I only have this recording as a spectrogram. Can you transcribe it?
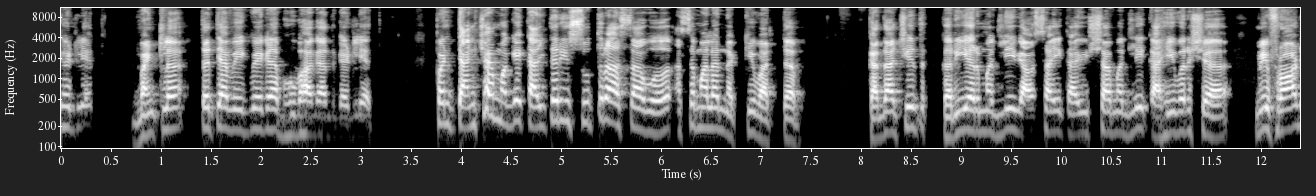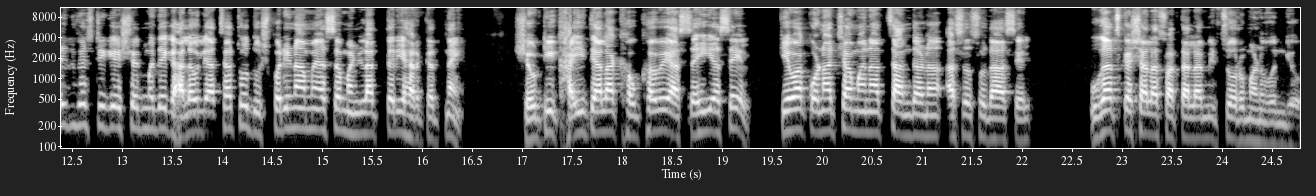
घडल्यात म्हटलं तर त्या वेगवेगळ्या भूभागात घडल्यात पण त्यांच्या मागे काहीतरी सूत्र असावं असं मला नक्की वाटतं. कदाचित करिअर मधली व्यावसायिक आयुष्यामधली काही वर्ष मी फ्रॉड इन्व्हेस्टिगेशनमध्ये घालवल्याचा तो दुष्परिणाम आहे असं म्हणलात तरी हरकत नाही. शेवटी खाई त्याला खवखवे असंही असेल किंवा कोणाच्या मनात चांदणं असं सुद्धा असेल. उगाच कशाला स्वतःला मी चोर म्हणवून घेऊ.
